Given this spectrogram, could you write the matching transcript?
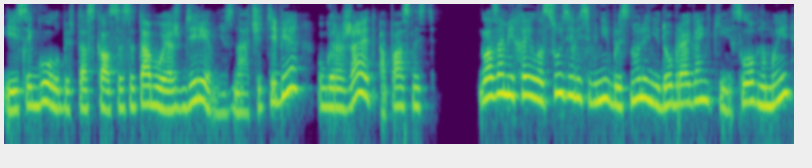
Если Голубев таскался за тобой аж в деревню, значит, тебе угрожает опасность. Глаза Михаила сузились, в них блеснули недобрые огоньки, словно мы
